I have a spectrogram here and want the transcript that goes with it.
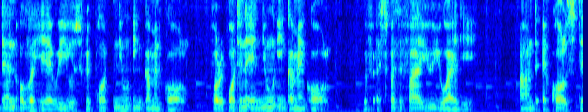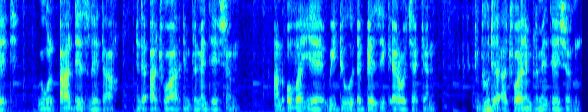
Then over here we use report new incoming call for reporting a new incoming call with a specified UUID and a call state. We will add this later in the actual implementation. And over here, we do a basic error checking. To do the actual implementation,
